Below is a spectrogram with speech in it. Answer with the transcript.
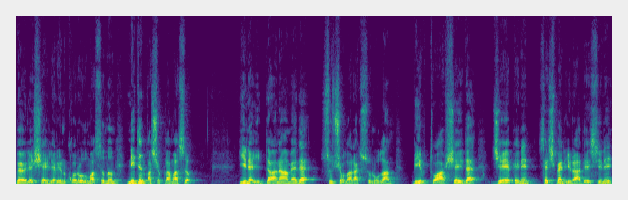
böyle şeylerin korulmasının nedir açıklaması? Yine iddianamede suç olarak sunulan bir tuhaf şey de CHP'nin seçmen iradesini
